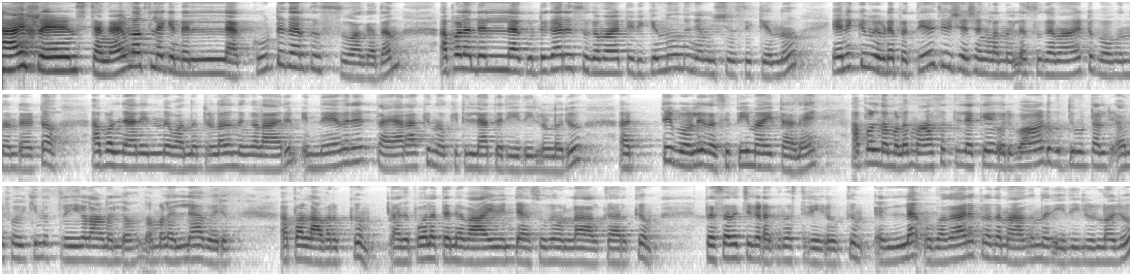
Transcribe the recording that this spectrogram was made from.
Hi friends ചങ്ങായി വ്ളോഗ്സിലേക്ക് എന്റെ എല്ലാ കൂട്ടുകാർക്കും സ്വാഗതം. അപ്പോൾ എന്റെ എല്ലാ കൂട്ടുകാരും സുഖമായിട്ടിരിക്കുന്നു എന്ന് ഞാൻ വിശ്വസിക്കുന്നു. എനിക്കും ഇവിടെ പ്രത്യേകിച്ച് വിശേഷങ്ങളൊന്നുമില്ല സുഖമായിട്ട് പോകുന്നുണ്ട് കേട്ടോ. അപ്പോൾ ഞാൻ ഇന്ന് വന്നിട്ടുള്ളത് നിങ്ങളാരും ഇന്നേ വരെ തയ്യാറാക്കി നോക്കിയിട്ടില്ലാത്ത രീതിയിലുള്ളൊരു അടിപൊളി റെസിപ്പിയുമായിട്ടാണ്. അപ്പോൾ നമ്മൾ മാസത്തിലൊക്കെ ഒരുപാട് ബുദ്ധിമുട്ട് അനുഭവിക്കുന്ന സ്ത്രീകളാണല്ലോ നമ്മളെല്ലാവരും. അപ്പോൾ അവർക്കും അതുപോലെ തന്നെ വായുവിന്റെ അസുഖമുള്ള ആൾക്കാർക്കും പ്രസവിച്ച് കിടക്കുന്ന സ്ത്രീകൾക്കും എല്ലാം ഉപകാരപ്രദമാകുന്ന രീതിയിലുള്ളൊരു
